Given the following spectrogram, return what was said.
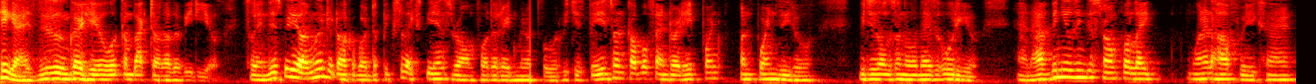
Hey guys, this is Onkar here. Welcome back to another video. So in this video, I'm going to talk about the Pixel Experience ROM for the Redmi Note 4, which is based on top of Android 8.1.0, which is also known as Oreo. And I've been using this ROM for like one and a half weeks and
